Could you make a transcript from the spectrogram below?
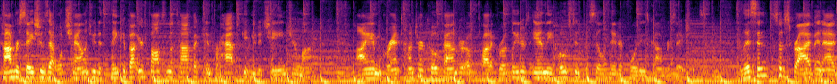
Conversations that will challenge you to think about your thoughts on the topic and perhaps get you to change your mind. I am Grant Hunter, co founder of Product Growth Leaders and the host and facilitator for these conversations. Listen, subscribe, and add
